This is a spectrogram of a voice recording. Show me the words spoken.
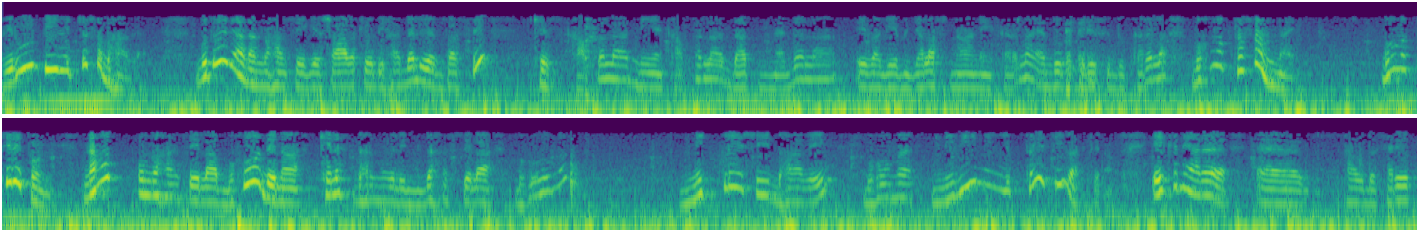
විරූපී වෙච්ච ස්වභාවයක්. බුදුරජාණන් වහන්සේගේ ශ්‍රාවකයෝ දිහා බැලුවෙන් පස්සේ කෙස් කපලා, නිය කපලා, දත් මැදලා, ඒ වගේම ජල ස්නානය කරලා, ඇඳුම් පිරිසිදු කරලා බොහොම ප්‍රසන්නයි. බොහොම පිරිපොන්. නමුත් උන්වහන්සේලා බොහෝ දෙනා කෙලස් ධර්ම වලින් නිදහස් වෙලා බොහෝම නික්ලේශී භාවයෙන් බොහොම නිවීමෙන් යුක්තව ජීවත් වෙනවා. ඒකනේ අර කවුද සරියුත්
